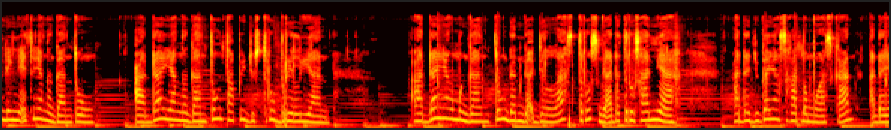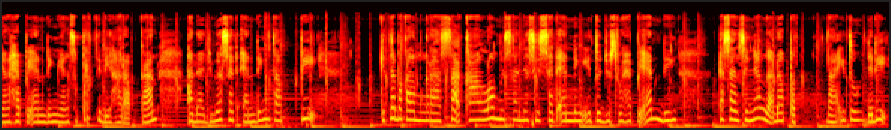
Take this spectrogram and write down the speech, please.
endingnya itu yang ngegantung. Ada yang ngegantung tapi justru brilian. Ada yang menggantung dan gak jelas terus gak ada terusannya. Ada juga yang sangat memuaskan ada yang happy ending yang seperti diharapkan ada juga sad ending tapi kita bakal ngerasa kalau misalnya si sad ending itu justru happy ending esensinya nggak dapet. Nah itu. Jadi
